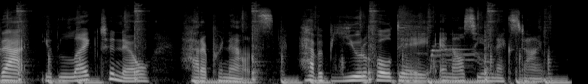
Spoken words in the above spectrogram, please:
that you'd like to know how to pronounce. Have a beautiful day, and I'll see you next time.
